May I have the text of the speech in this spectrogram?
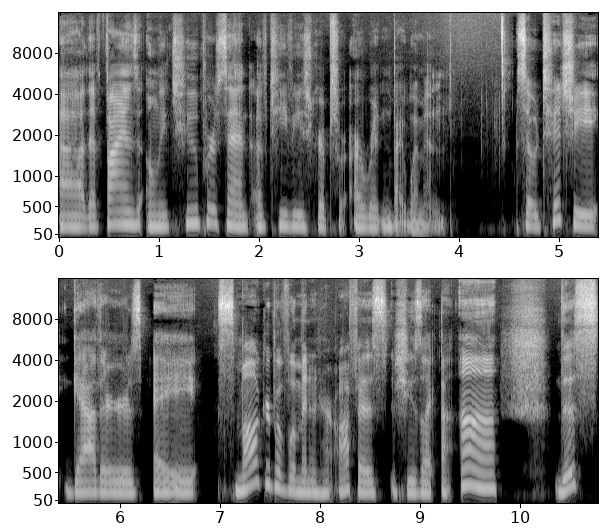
uh, that finds only 2% of TV scripts are written by women. So Tichi gathers a small group of women in her office. And she's like, uh uh this,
